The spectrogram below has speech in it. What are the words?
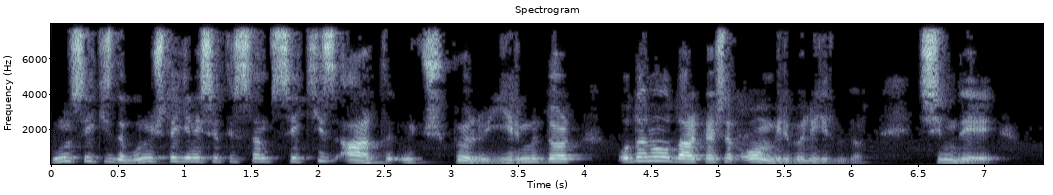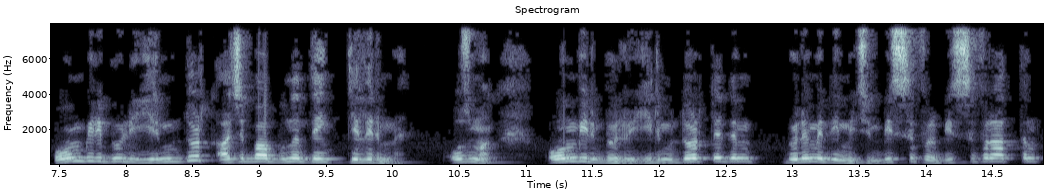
Bunu 8'de bunu 3'te genişletirsem 8 artı 3 bölü 24. O da ne oldu arkadaşlar? 11 bölü 24. Şimdi 11 bölü 24 acaba buna denk gelir mi? O zaman 11 bölü 24 dedim. Bölemediğim için bir sıfır bir sıfır attım.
